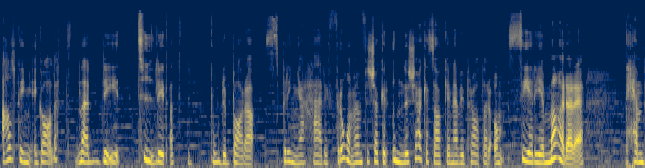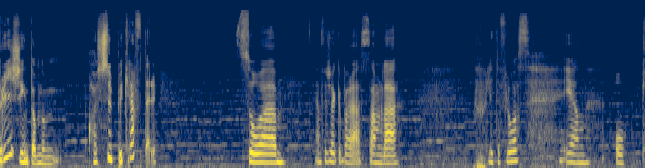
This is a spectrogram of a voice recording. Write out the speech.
allting är galet när det är tydligt att vi borde bara springa härifrån. Vem försöker undersöka saker när vi pratar om seriemördare. Den bryr sig inte om de har superkrafter. Så eh, hen han försöker bara samla lite flås igen och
